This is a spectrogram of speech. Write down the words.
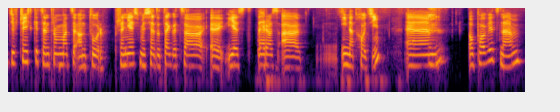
Dziewczyńskie Centrum Mocy on Tour. Przenieśmy się do tego, co e, jest teraz a i nadchodzi. Um, mhm. Opowiedz nam,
